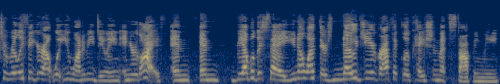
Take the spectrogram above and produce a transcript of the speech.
to really figure out what you want to be doing in your life and and be able to say you know what? There's no geographic location that's stopping me.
